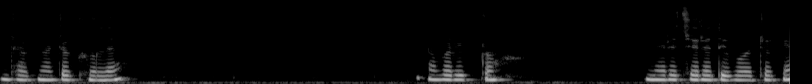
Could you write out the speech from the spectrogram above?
ঢাকনাটা খুলে আবার একটু নেড়ে চেড়ে দেবো এটাকে।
